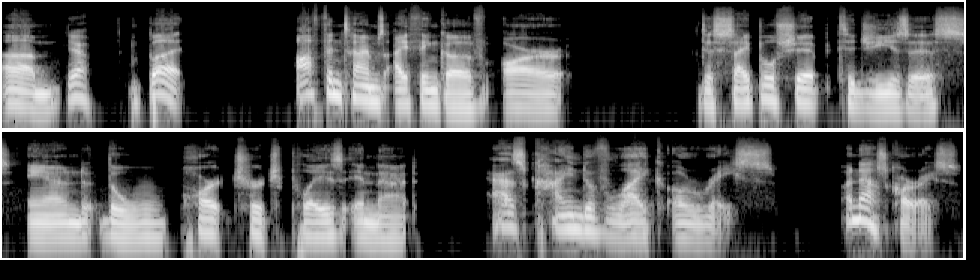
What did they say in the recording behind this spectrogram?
Um, Yeah. But oftentimes I think of our discipleship to Jesus and the part church plays in that as kind of like a race, a NASCAR race,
